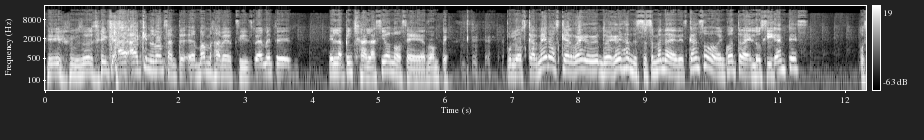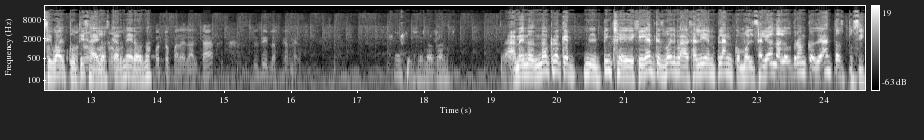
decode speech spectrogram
Sí, pues aquí nos vamos a, eh, vamos a ver si realmente es la pinche salación o se rompe. Pues los carneros que re- regresan de su semana de descanso en contra de los gigantes, pues igual Otro- putiza de los otro- carneros, ¿no? Otro para el altar. Sí, sí, los carneros. Sí, sí, sí, los Rams. A menos, no creo que el pinche gigantes vuelva a salir en plan como le salieron a los broncos de Antos, pues sí.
